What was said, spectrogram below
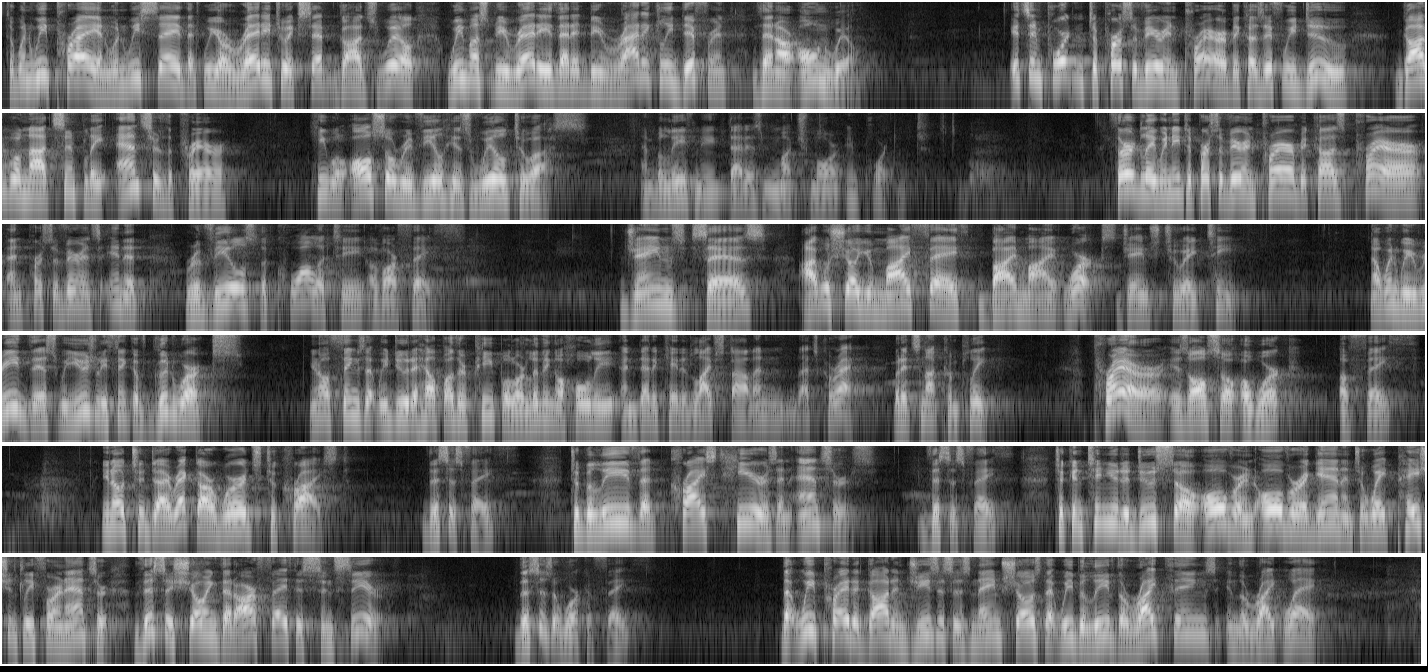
So when we pray and when we say that we are ready to accept God's will, we must be ready that it be radically different than our own will. It's important to persevere in prayer because if we do, God will not simply answer the prayer, He will also reveal His will to us. And believe me, that is much more important. Thirdly, we need to persevere in prayer because prayer and perseverance in it reveals the quality of our faith. James says, I will show you my faith by my works, James 2.18. Now when we read this, we usually think of good works, you know, things that we do to help other people or living a holy and dedicated lifestyle, and that's correct, but it's not complete. Prayer is also a work of faith. You know, to direct our words to Christ, this is faith. To believe that Christ hears and answers, this is faith. To continue to do so over and over again and to wait patiently for an answer, this is showing that our faith is sincere. This is a work of faith. That we pray to God in Jesus' name shows that we believe the right things in the right way.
